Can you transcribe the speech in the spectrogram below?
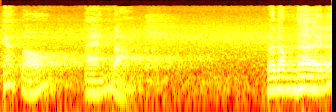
các tổ tại Ấn Độ. Và đồng thời đó,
